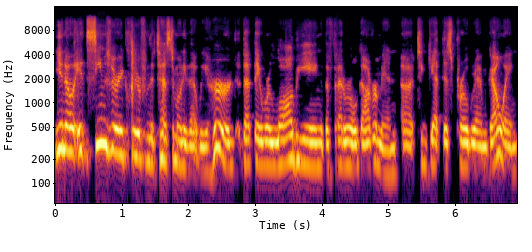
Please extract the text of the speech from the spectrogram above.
you know, it seems very clear from the testimony that we heard that they were lobbying the federal government uh, to get this program going,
